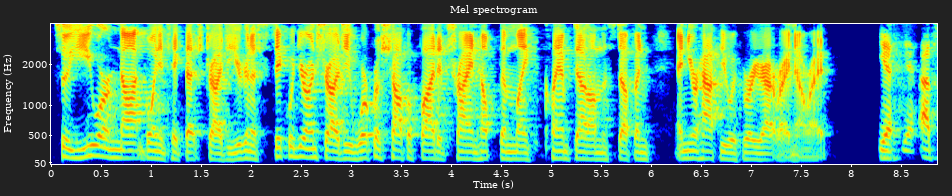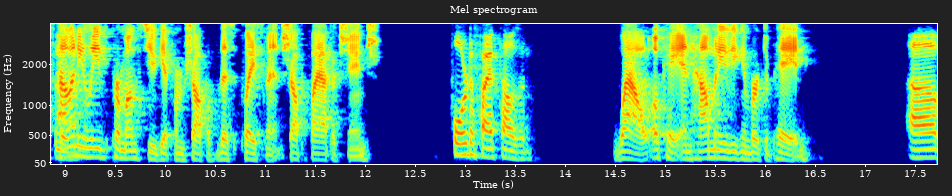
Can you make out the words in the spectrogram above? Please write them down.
So you are not going to take that strategy. You're going to stick with your own strategy, work with Shopify to try and help them like clamp down on this stuff and and you're happy with where you're at right now, right? Yes, yes. absolutely. How many leads per month do you get from Shopify this placement, Shopify App Exchange? 4 to 5,000. Wow. Okay, and how many do you convert to paid? Uh,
